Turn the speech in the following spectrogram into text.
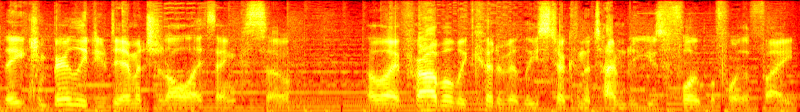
They can barely do damage at all, I think, so... Although I probably could have at least taken the time to use Float before the fight.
